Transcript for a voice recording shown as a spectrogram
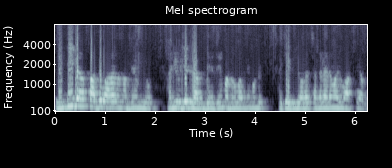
പാട്ട് പാടാനൊന്നും അദ്ദേഹം അനുയോജ്യതയിലാണ്. അദ്ദേഹത്തെയും മധുർബാബിനെ കൊണ്ട് കേട്ടിട്ട് വളരെ സങ്കടകരമായ വാർത്തയാണ്.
